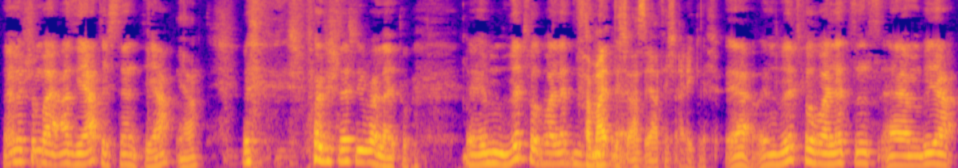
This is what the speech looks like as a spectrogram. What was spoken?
Wenn wir schon bei Asiatisch sind, ja? Ja. ich wollte schlechte Überleitung. In Würzburg war letztens. Vermeintlich asiatisch eigentlich. Ja, in Würzburg war letztens ähm, wieder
